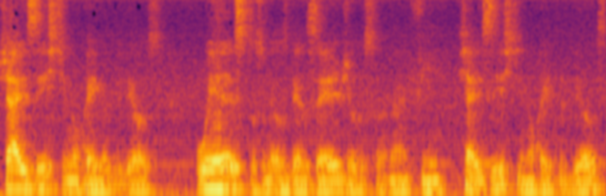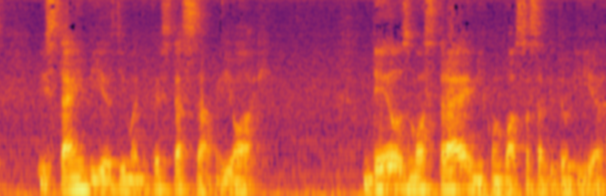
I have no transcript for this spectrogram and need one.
já existe no reino de Deus. O êxito dos meus desejos, né, enfim, já existe no reino de Deus. Está em vias de manifestação. E ore. Deus, mostrai-me com vossa sabedoria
